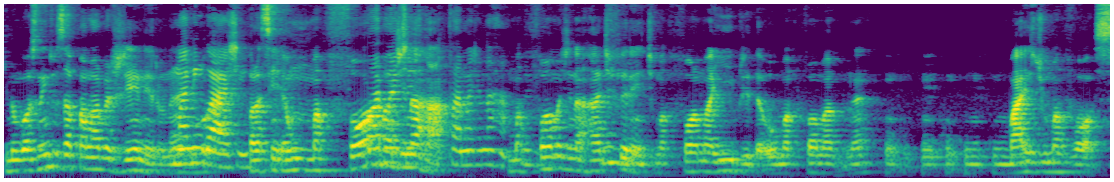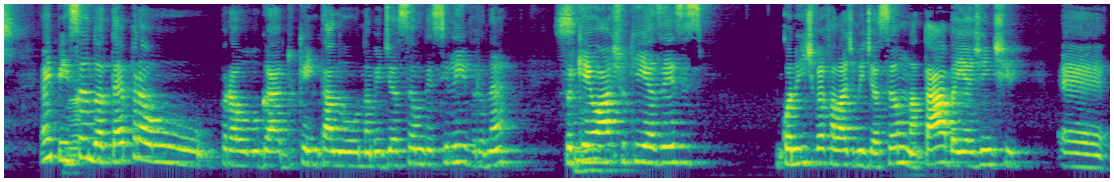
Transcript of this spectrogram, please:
que não gostam nem de usar a palavra gênero, né? Uma linguagem. Fala assim, é uma forma, de, narrar. Forma de narrar. Uma Uhum. forma de narrar diferente, uma forma híbrida ou uma forma né, com, com, com, com mais de uma voz. É, e pensando até para o, o lugar de quem está na mediação desse livro, né? Porque Sim. eu acho que às vezes, quando a gente vai falar de mediação na TABA, e a gente é,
